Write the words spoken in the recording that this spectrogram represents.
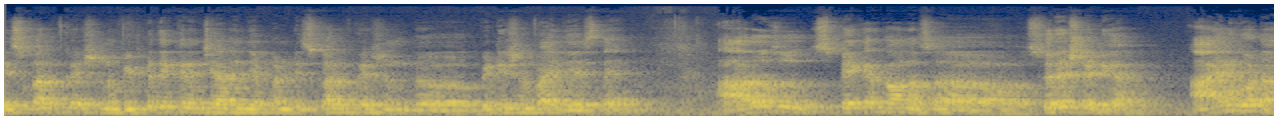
డిస్క్వాలిఫికేషన్ విప్ ధిక్కరించారని చెప్పని డిస్క్వాలిఫికేషన్ పిటిషన్ ఫైల్ చేస్తే ఆ రోజు స్పీకర్ కావున సురేష్ రెడ్డి గారు ఆయన కూడా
